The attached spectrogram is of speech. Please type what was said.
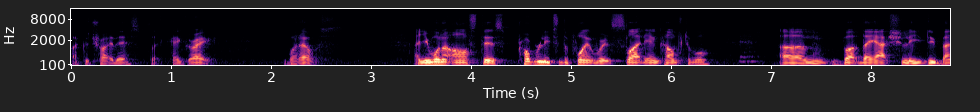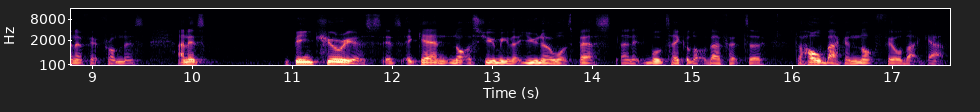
I could try this. It's like, okay, great. What else? And you want to ask this probably to the point where it's slightly uncomfortable. um, but they actually do benefit from this. And it's being curious. It's, again, not assuming that you know what's best, and it will take a lot of effort to, to hold back and not fill that gap.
